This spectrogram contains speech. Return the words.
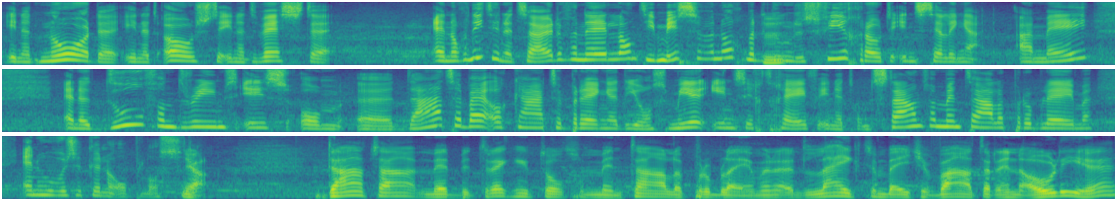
In het noorden, in het oosten, in het westen en nog niet in het zuiden van Nederland. Die missen we nog, maar er hm. doen dus vier grote instellingen aan mee. En het doel van Dreams is om uh, data bij elkaar te brengen die ons meer inzicht geven in het ontstaan van mentale problemen en hoe we ze kunnen oplossen. Ja. Data met betrekking tot mentale problemen. Het lijkt een beetje water en olie. Hè?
